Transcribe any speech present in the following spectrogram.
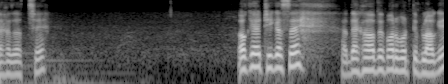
দেখা যাচ্ছে ওকে ঠিক আছে। দেখা হবে পরবর্তী ব্লগে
